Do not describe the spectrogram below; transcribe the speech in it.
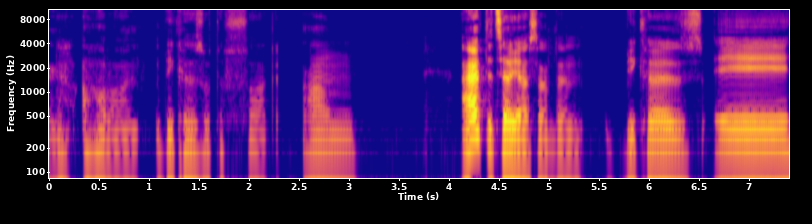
Okay, hold on. Because what the fuck? Um, I have to tell y'all something because eh,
